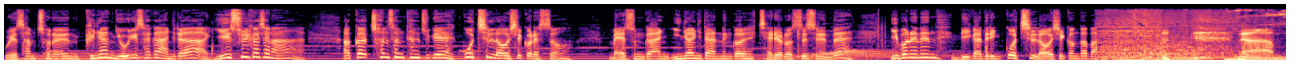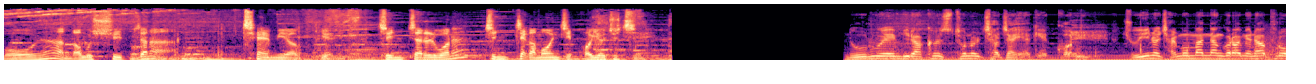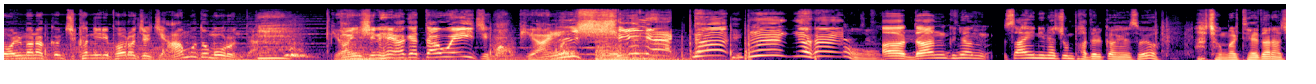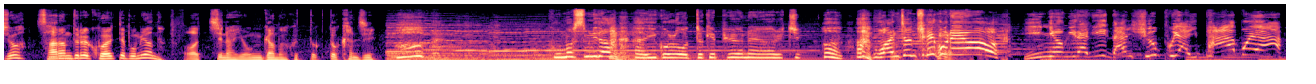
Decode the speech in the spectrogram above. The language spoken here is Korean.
외삼촌은 그냥 요리사가 아니라 예술가잖아. 아까 천상탕 죽에 꽃을 넣으실 거랬어. 매 순간 인연이 닿는 걸 재료로 쓰시는데 이번에는 네가 드린 꽃을 넣으실 건가 봐. 나 뭐야 너무 쉽잖아. 재미없긴. 진짜를 원해? 진짜가 뭔지 보여주지. 누르의 미라클 스톤을 찾아야겠군. 주인을 잘못 만난 거라면 앞으로 얼마나 끔찍한 일이 벌어질지 아무도 모른다. 변신해야겠다, 웨이즈. 변신! 아, 음, 아. 어. 아, 난 그냥 사인이나 좀 받을까 해서요. 아, 정말 대단하죠? 사람들을 구할 때 보면 어찌나 용감하고 똑똑한지. 어? 고맙습니다. 아, 이걸 어떻게 표현해야 할지. 아, 아, 완전 최고네요. 인형이라니 난 슈프야 이 바보야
